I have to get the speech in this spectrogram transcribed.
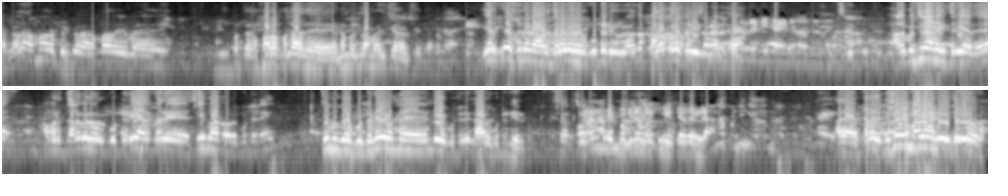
அதனால அம்மாவை பிடிக்க அம்மாவை ஒருத்தவங்க ஃபாலோ பண்ணா அது நம்மளுக்குலாம் மகிழ்ச்சியான விஷயம் தான். ஏற்கனவே சொன்னேன் அவர் தலைவர் ஒரு கூட்டணி உருவாக பல முறை சொல்லியிருக்காங்க அதை பத்திலாம் எனக்கு தெரியாது. அவர் தலைவர் ஒரு கூட்டணி அது மாதிரி சீமான் ஒரு கூட்டணி திமுக கூட்டணி ஒன்னு என்டிஏ கூட்டணி நாலு கூட்டணி இருக்கும். அது கடந்த டிசம்பர் மாதம் உங்களுக்கு தெரிய வரும்.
